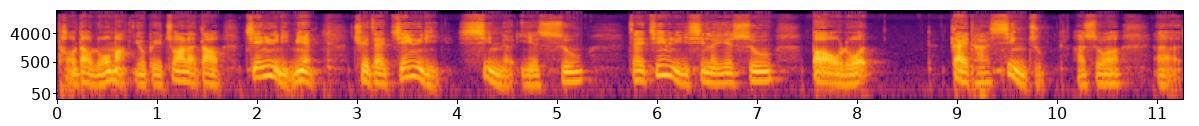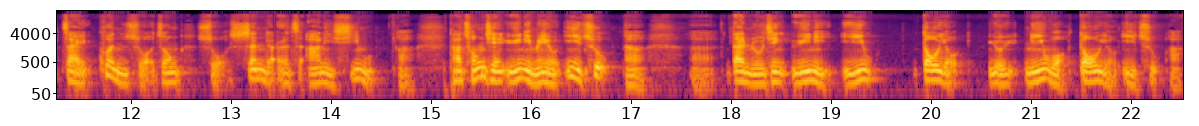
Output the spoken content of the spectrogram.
逃到罗马，又被抓了到监狱里面，却在监狱里信了耶稣，在监狱里信了耶稣，保罗带他信主。他说：“呃，在困锁中所生的儿子阿里西姆啊，他从前与你没有益处啊，呃，但如今与你一都有有你我都有益处啊，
